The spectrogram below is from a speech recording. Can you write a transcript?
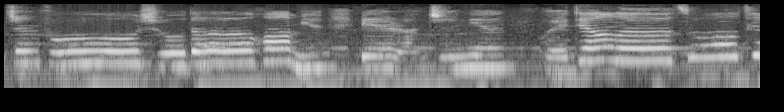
真付出的画面，别让执念毁掉了昨天。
